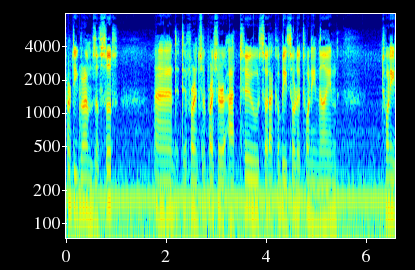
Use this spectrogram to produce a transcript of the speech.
30 grams of soot, and differential pressure at 2, so that could be sort of 29, 20,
